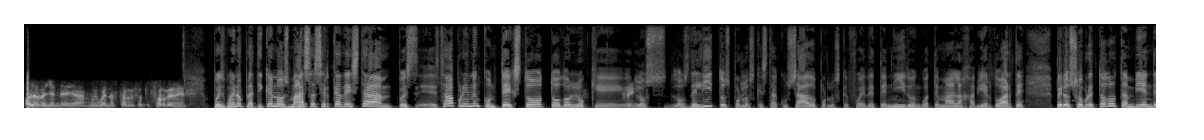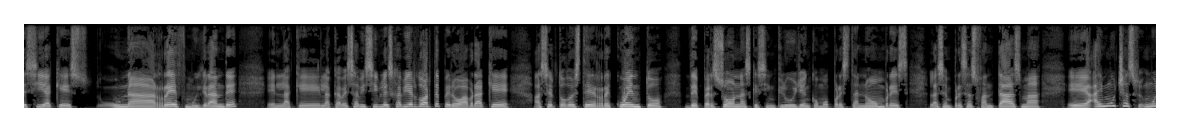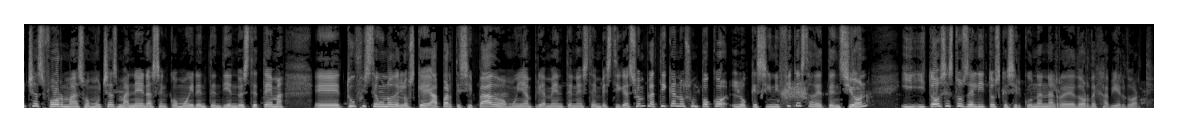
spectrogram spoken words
Hola, doña Nerea, muy buenas tardes a tus órdenes. Pues bueno, platícanos más acerca de esta, pues estaba poniendo en contexto todo lo que los los delitos por los que está acusado, por los que fue detenido en Guatemala Javier Duarte, pero sobre todo también decía que es una red muy grande en la que la cabeza visible es Javier Duarte, pero habrá que hacer todo este recuento de personas que se incluyen como prestanombres, las empresas fantasma, eh, hay muchas muchas formas o muchas maneras en cómo ir entendiendo este tema. Eh, tú fuiste uno de los que ha participado muy ampliamente en esta investigación. Platícanos un poco lo que significa esta detención y, todos estos delitos que circundan alrededor de Javier Duarte.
